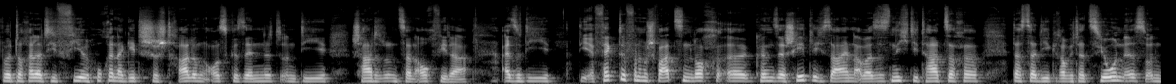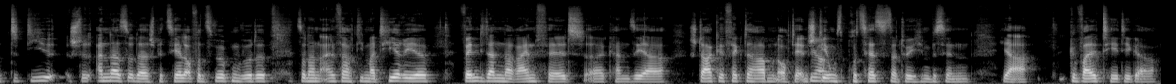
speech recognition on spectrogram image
wird doch relativ viel hochenergetische Strahlung ausgesendet und die schadet uns dann auch wieder. Also die, die Effekte von einem schwarzen Loch äh, können sehr schädlich sein, aber es ist nicht die Tatsache, dass da die Gravitation ist und die anders oder speziell auf uns wirken würde, sondern einfach die Materie, wenn die dann da reinfällt, äh, kann sehr starke Effekte haben und auch der Entstehungsprozess ja. ist natürlich ein bisschen, ja, gewalttätiger.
